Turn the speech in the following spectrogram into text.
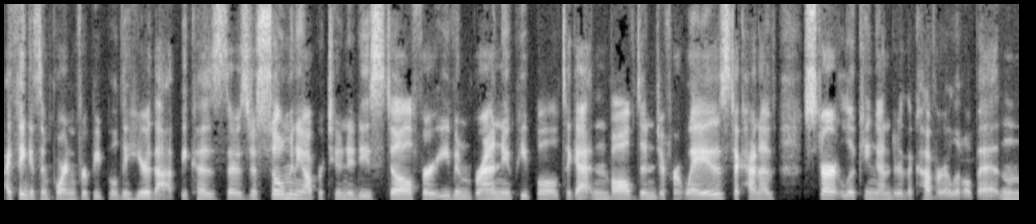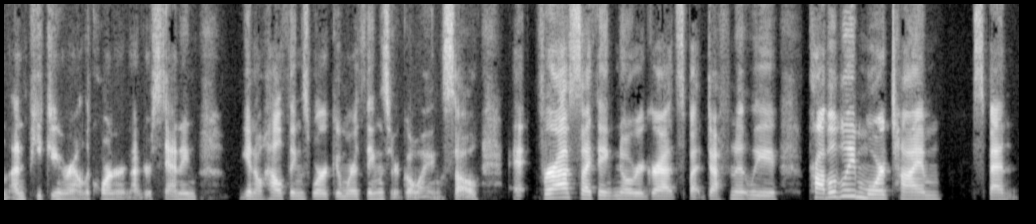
i think it's important for people to hear that because there's just so many opportunities still for even brand new people to get involved in different ways to kind of start looking under the cover a little bit and, and peeking around the corner and understanding you know how things work and where things are going so eh, for us i think no regrets but definitely probably more time spent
